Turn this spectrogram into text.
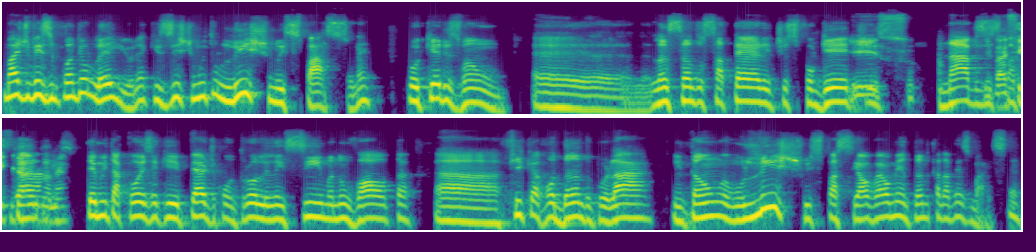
mas de vez em quando eu leio né, que existe muito lixo no espaço, né, porque eles vão é, lançando satélites, foguetes, isso. naves e espaciais. Vai ficando, né? Tem muita coisa que perde controle lá em cima, não volta, ah, fica rodando por lá. Então, o lixo espacial vai aumentando cada vez mais. Né?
